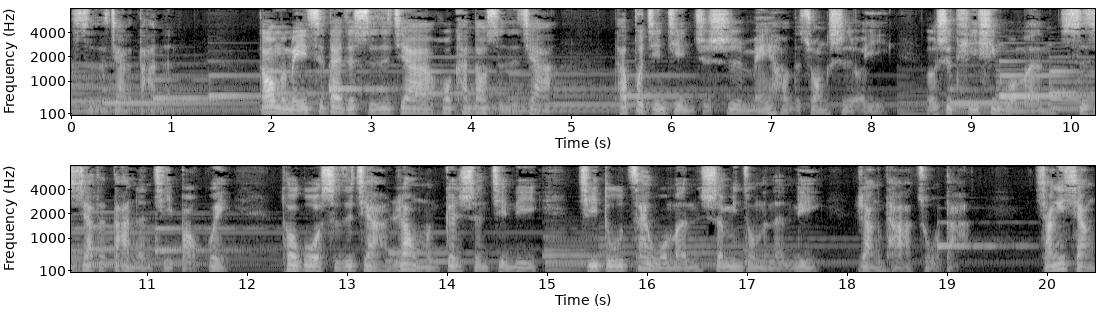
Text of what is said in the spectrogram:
十字架的大能。当我们每一次带着十字架或看到十字架，它不仅仅只是美好的装饰而已，而是提醒我们十字架的大能及宝贵。透过十字架，让我们更深经历基督在我们生命中的能力，让它做大。想一想，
